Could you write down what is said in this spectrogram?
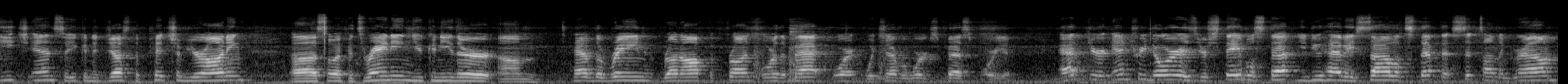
each end so you can adjust the pitch of your awning. Uh, so if it's raining, you can either um, have the rain run off the front or the back, or whichever works best for you. At your entry door is your stable step. You do have a solid step that sits on the ground,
